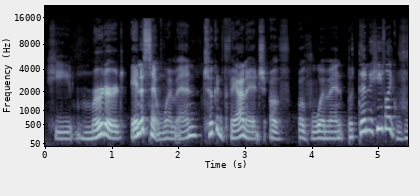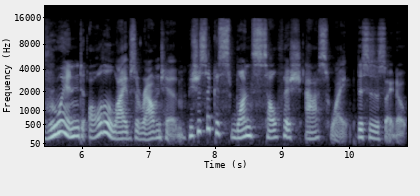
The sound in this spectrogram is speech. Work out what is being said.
He murdered innocent women, took advantage of of women, but then he like ruined all the lives around him. He's just like a one selfish asswipe. This is a side note.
